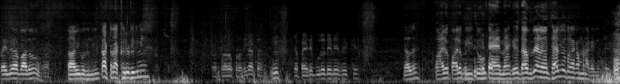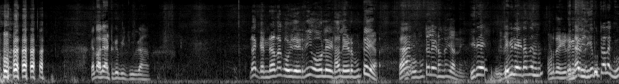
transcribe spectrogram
ਪਹਿਲੇ ਦਾ ਪਾ ਦੋ ਤਾਂ ਵੀ ਕੁਝ ਨਹੀਂ। ਘੱਟ ਰੱਖ ਲਿਓ ਠੀਕ ਨਹੀਂ? ਰੱਖਣਾ ਰੋਕਣਾ ਨਹੀਂ ਘੱਟ। ਹੂੰ। ਜਾਂ ਪੈਸੇ ਪੂਰੇ ਦੇਣੇ ਫਿਰ ਕੇ? ਚੱਲ ਪਾ ਲਿਓ ਪਾ ਲਿਓ। ਬੀਜ ਤੋਂ ਹੁਣ ਟਾਈਮ ਹੈ। ਕਿ ਦਾ ਉਰੇ ਨਾਲ ਸਾਹਿਬ ਜੀ ਉਤਲਾ ਕੰਮ ਨਾ ਕਰੀ ਕਹਿੰਦਾ ਹਲੇ ਅੱਟ ਕੇ ਬੀਜੂਗਾ। ਹਾਂ ਨਾ ਗੰਨਾ ਤਾਂ ਕੋਈ ਲੇਟ ਨਹੀਂ ਉਹ ਲੇਟ ਆ ਲੇਟ ਬੂਟੇ ਆ। ਹੈ? ਉਹ ਬੂਟੇ ਲੇਟ ਹੁੰਦੇ ਜਾਂਦੇ। ਇਹਦੇ ਇਹ ਵੀ ਲੇਟ ਆਉਂਦੇ ਹੁਣ? ਹੁਣ ਦੇਖ ਜਿਹੜੇ ਕਿੰਨਾ ਬੀਜ ਕੇ ਬੂਟਾ ਲੱਗੂ?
